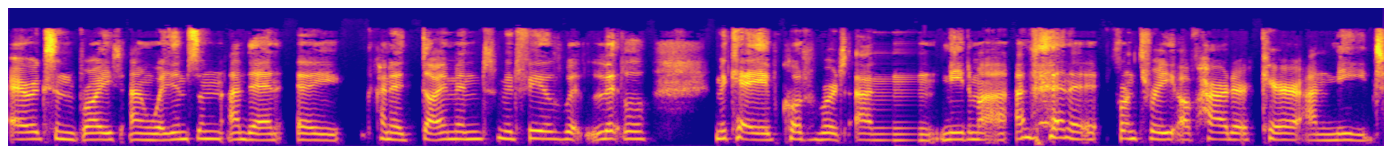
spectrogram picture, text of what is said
Eriksson, Bright, and Williamson, and then a kind of diamond midfield with Little, McCabe, Cuthbert, and Miedema, and then a front three of Harder, Kerr, and Mead.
